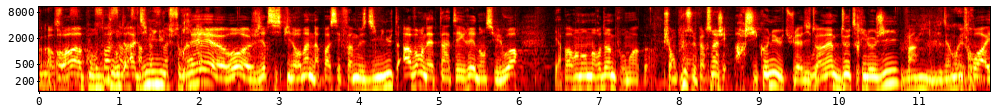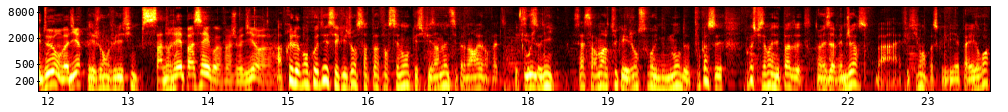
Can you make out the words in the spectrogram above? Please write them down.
Oh, pour, pour- à un 10 minutes près, oh, je veux dire, si Spider-Man n'a pas ces fameuses 10 minutes avant d'être intégré dans Civil War, il n'y a pas vraiment mort d'homme pour moi. Quoi. Puis en plus, le personnage est archi connu, tu l'as dit toi-même, deux trilogies, Oui, oui, évidemment. trois et deux, on va dire. Les gens ont vu les films. Ça devrait passer, quoi. Enfin, je veux dire. euh, Après, le bon côté, c'est que les gens ne savent pas forcément que Spider-Man, c'est pas Marvel en fait. Et que c'est. Sony. Ça, c'est vraiment un truc que les gens souvent ils nous demandent pourquoi, pourquoi Spider-Man n'est pas dans les Avengers? Bah, effectivement, parce qu'il n'y a pas les droits.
